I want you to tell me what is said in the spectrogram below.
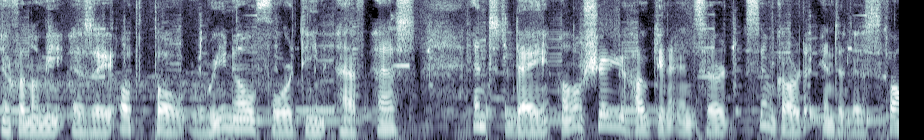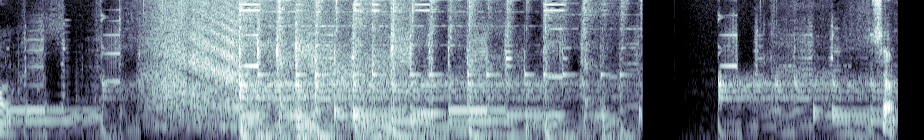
In front of me is a Oppo Reno 14FS and today I'll show you how you can insert SIM card into this phone. So,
